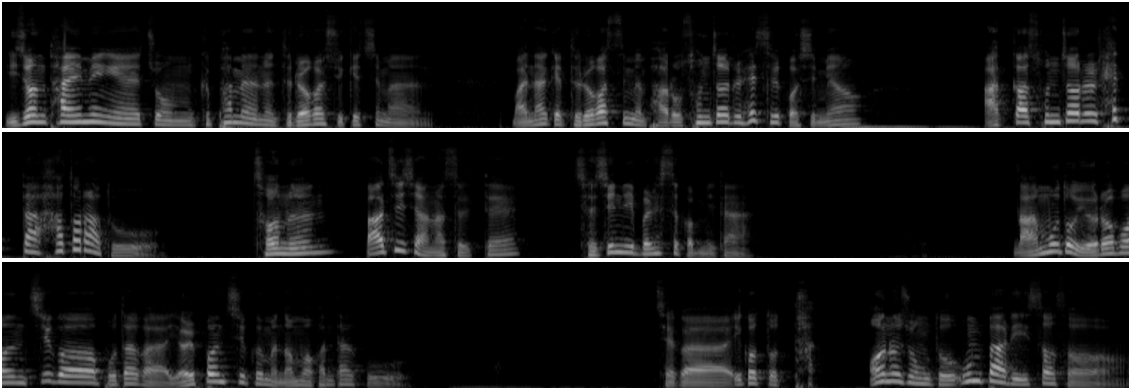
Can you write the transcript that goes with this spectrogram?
이전 타이밍에 좀 급하면 들어갈 수 있겠지만 만약에 들어갔으면 바로 손절을 했을 것이며 아까 손절을 했다 하더라도 저는 빠지지 않았을 때 재진입을 했을 겁니다. 나무도 여러 번 찍어 보다가 열번 찍으면 넘어간다고. 제가 이것도 다 어느 정도 운빨이 있어서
